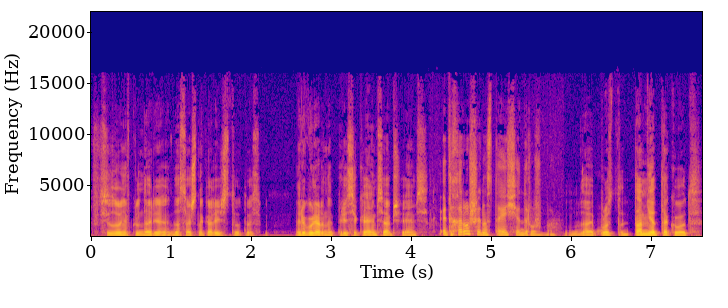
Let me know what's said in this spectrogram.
в сезоне в календаре достаточное количество, то есть регулярно пересекаемся, общаемся. Это хорошая настоящая дружба. Да, просто там нет такой вот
